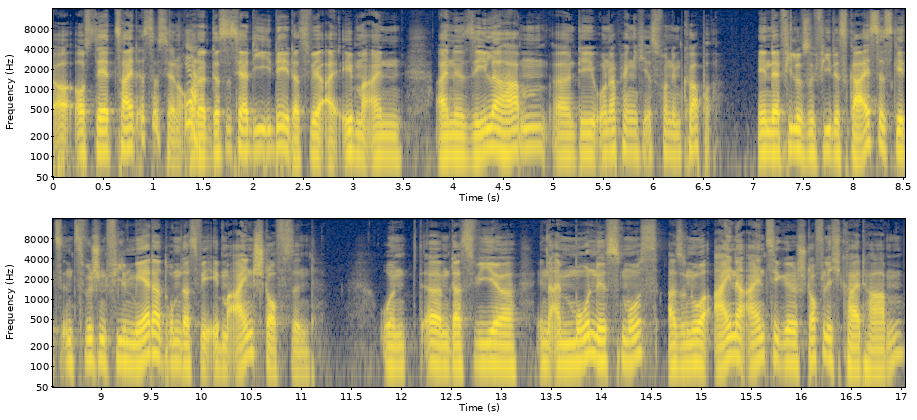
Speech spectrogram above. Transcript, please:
aus der Zeit ist das ja noch. Ja. Oder das ist ja die Idee, dass wir eben ein, eine Seele haben, äh, die unabhängig ist von dem Körper. In der Philosophie des Geistes geht es inzwischen viel mehr darum, dass wir eben ein Stoff sind. Und ähm, dass wir in einem Monismus, also nur eine einzige Stofflichkeit haben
